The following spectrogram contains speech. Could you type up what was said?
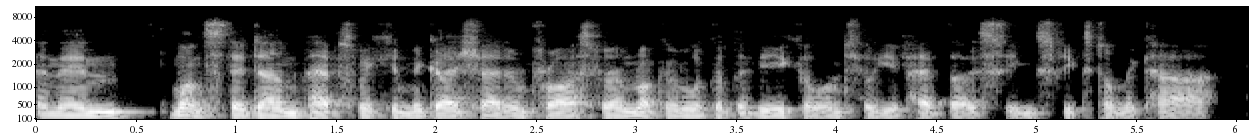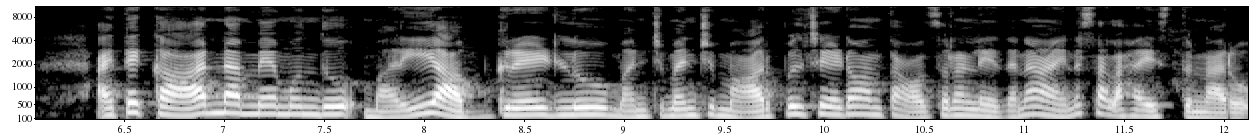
and then once they're done, perhaps we can negotiate on price, but I'm not going to look at the vehicle until you've had those things fixed on the car. అయితే కార్ నమ్మే ముందు మరీ అప్గ్రేడ్లు మంచి మంచి మార్పులు చేయడం అంత అవసరం లేదని ఆయన సలహా ఇస్తున్నారు.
